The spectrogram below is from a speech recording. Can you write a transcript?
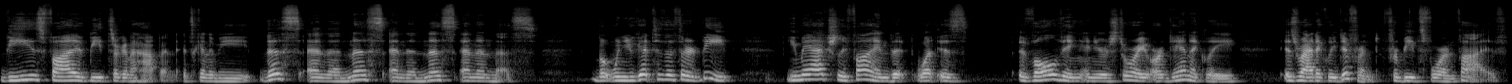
these five beats are going to happen. It's going to be this, and then this, and then this, and then this. But when you get to the third beat, you may actually find that what is evolving in your story organically is radically different for beats four and five.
